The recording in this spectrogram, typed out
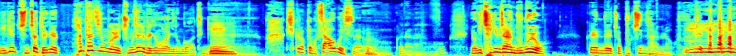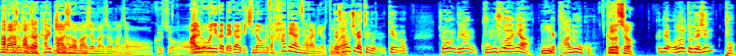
이게 진짜 되게 환타지물 중세를 배경으로 한 이런 것 같은 게. 음. 막 시끄럽게 막 싸우고 있어요. 그러다가 어? 여기 책임자는 누구요? 그랬는데 저 북친 사람이라고. 음, 맞아, 맞아. 맞아, 맞아, 맞아, 맞아. 어, 그렇죠. 알고 보니까 내가 여기 지나오면서 하대한 사람이었던 그러니까 거야. 삼국지 같은 거죠. 이렇게 막 저건 그냥 궁수 아니야. 근데 관우고. 그렇죠. 근데 언월도 대신 북.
